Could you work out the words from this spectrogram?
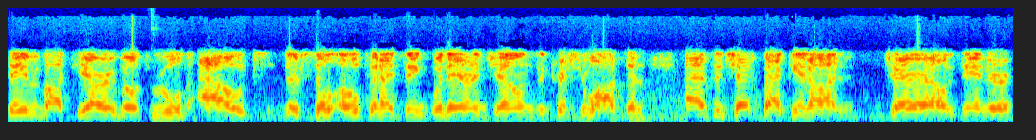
David Bakhtiari both ruled out. They're still open, I think, with Aaron Jones and Christian Watson. I have to check back in on Jaire Alexander.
